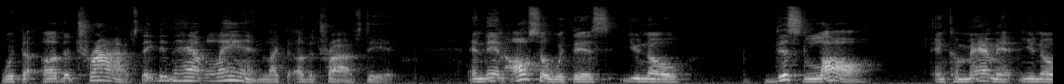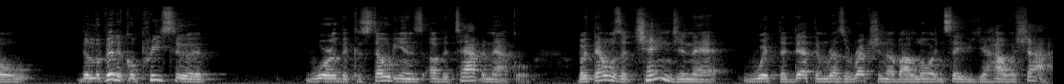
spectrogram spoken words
with the other tribes. They didn't have land like the other tribes did. And then also with this, you know, this law and commandment, you know, the Levitical priesthood were the custodians of the tabernacle. But there was a change in that with the death and resurrection of our Lord and Savior Yahweh Shai.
